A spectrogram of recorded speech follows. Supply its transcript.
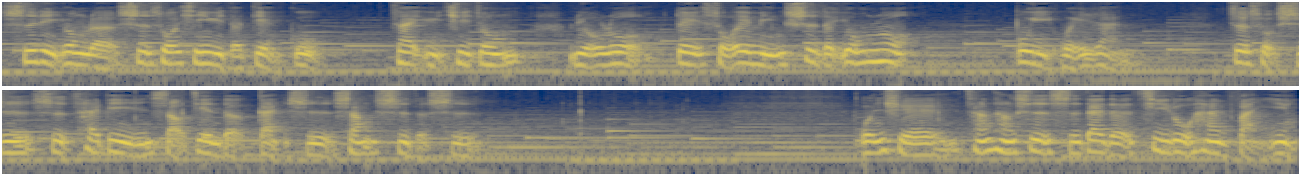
诗里用了《世说新语》的典故，在语气中流露对所谓名士的庸弱不以为然。这首诗是蔡碧云少见的感时伤世的诗。文学常常是时代的记录和反应，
